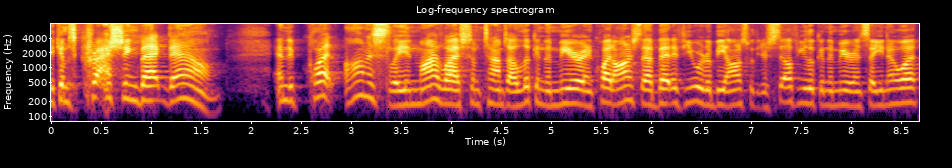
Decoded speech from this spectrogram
It comes crashing back down. And quite honestly, in my life, sometimes I look in the mirror, and quite honestly, I bet if you were to be honest with yourself, you look in the mirror and say, you know what?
